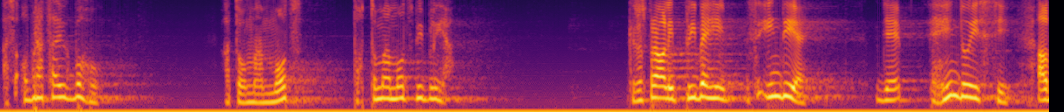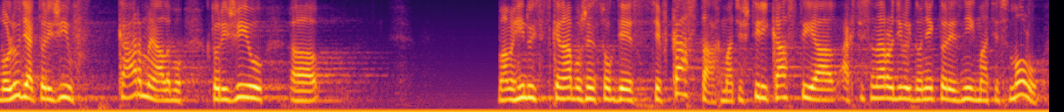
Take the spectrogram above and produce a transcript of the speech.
a sa obracajú k Bohu. A to má moc, toto má moc Biblia. Keď rozprávali príbehy z Indie, kde hinduisti, alebo ľudia, ktorí žijú v karme, alebo ktorí žijú... Uh, Máme hinduistické náboženstvo, kde ste v kastách, máte štyri kasty a ak ste sa narodili do niektorej z nich, máte smolu.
